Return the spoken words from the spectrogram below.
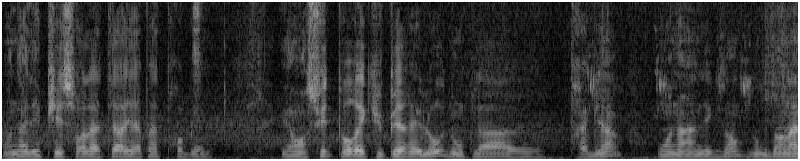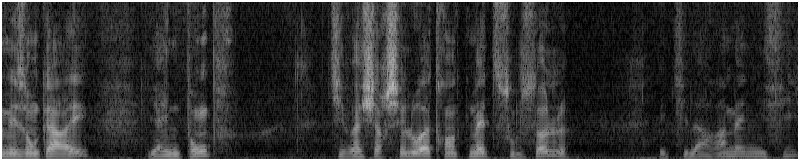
on a les pieds sur la terre, il n'y a pas de problème. Et ensuite, pour récupérer l'eau, donc là, euh, très bien, on a un exemple. Donc dans la maison carrée, il y a une pompe qui va chercher l'eau à 30 mètres sous le sol et qui la ramène ici,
